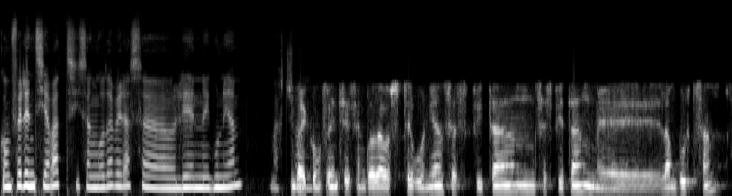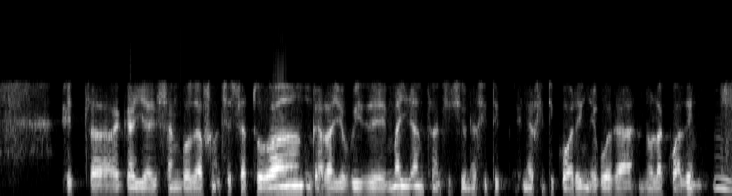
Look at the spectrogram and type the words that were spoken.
Konferentzia bat izango da beraz uh, lehen egunean? Martxuan? Bai, konferentzia izango da ostegunean zazpietan, zazpietan e, lanburtzan eta gaia izango da frantzesatoan, garraio bide mailan, transizio energetikoaren egoera nolakoa den. Mm.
